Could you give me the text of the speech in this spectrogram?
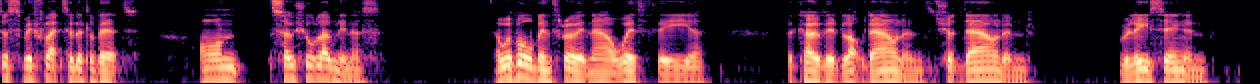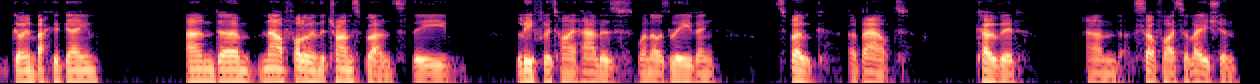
just reflect a little bit on social loneliness. And we've all been through it now with the uh, the COVID lockdown and shutdown and releasing and going back again. And um, now following the transplant, the leaflet I had as when I was leaving spoke about COVID and self-isolation.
